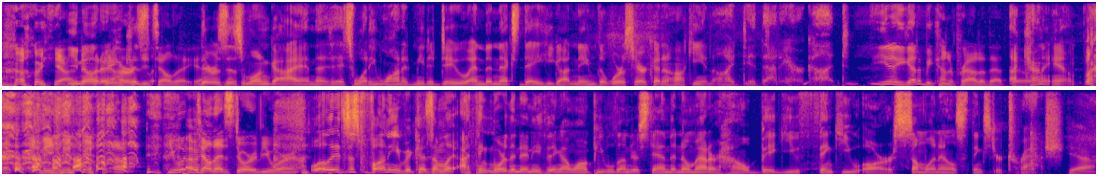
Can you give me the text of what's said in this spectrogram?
oh yeah, You know what I mean? I heard you tell that. Yeah. There was this one guy, and it's what he wanted me to do. And the next day, he got named the worst haircut in hockey, and I did that haircut. you know, you got to be kind of proud of that. Though. I kind of am. I mean, you wouldn't tell that story if you weren't. well, it's just funny because I'm like, I think more than anything, I want people to understand that no matter how big you think you are, someone else thinks you're trash. Yeah.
